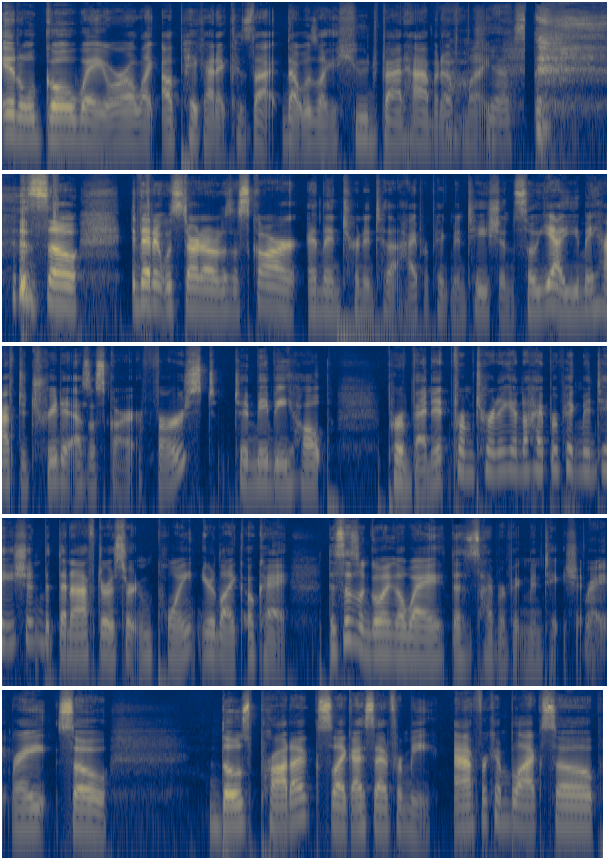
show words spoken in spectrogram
it'll go away or I'll like I'll pick at it because that that was like a huge bad habit of Oh, mine. Yes. so then it would start out as a scar and then turn into that hyperpigmentation. So yeah, you may have to treat it as a scar at first to maybe help prevent it from turning into hyperpigmentation. But then after a certain point, you're like, okay, this isn't going away. This is hyperpigmentation. Right. Right. So those products, like I said, for me, African black soap,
